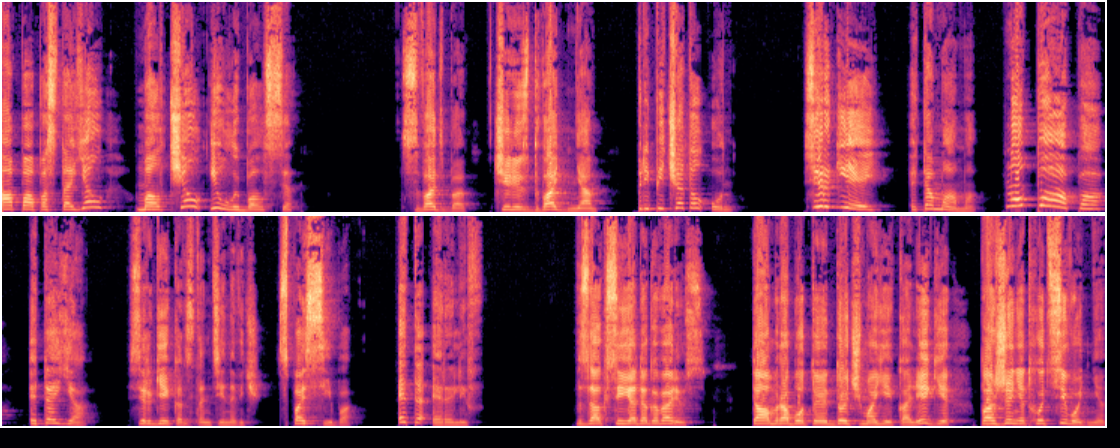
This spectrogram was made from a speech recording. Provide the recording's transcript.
А папа стоял, молчал и улыбался. «Свадьба через два дня», – припечатал он. «Сергей!» – это мама. «Но папа!» – это я. «Сергей Константинович, спасибо!» – это Эрелев. «В ЗАГСе я договорюсь. Там работает дочь моей коллеги, поженят хоть сегодня».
